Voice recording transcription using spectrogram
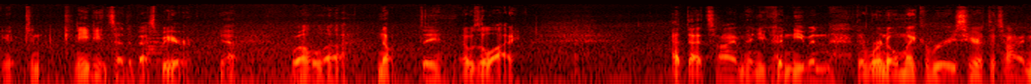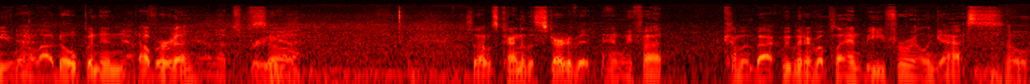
you know, can, Canadians had the best beer. Yeah. Well, uh, no, they that was a lie. At that time, and you couldn't even. There were no microbreweries here at the time. You weren't Yeah. allowed to open in Yeah, Alberta. Yeah, that's pretty. So- uh, So that was kind of the start of it, and we thought, coming back, we better have a plan B for oil and gas. Mm-hmm. So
